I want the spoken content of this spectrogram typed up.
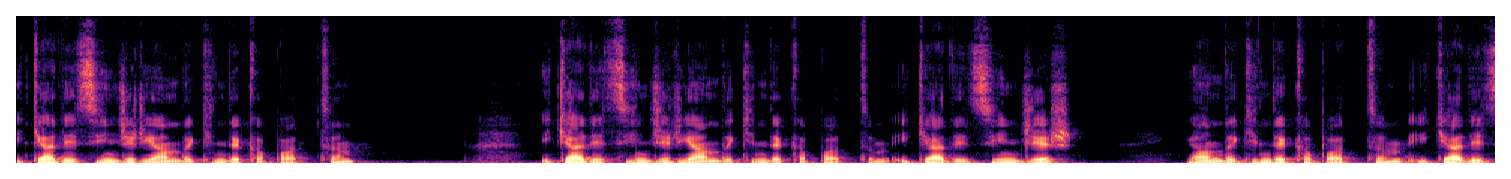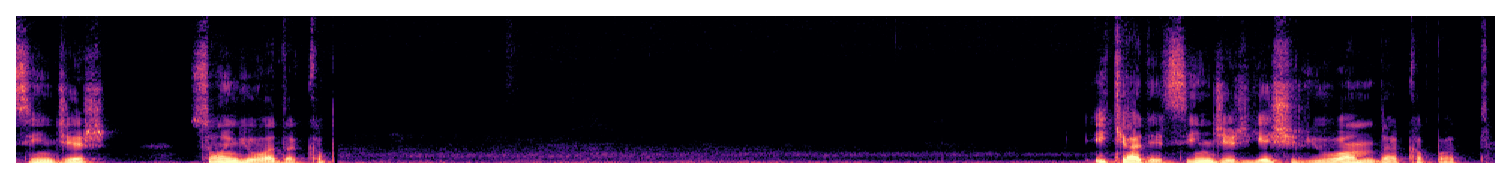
İki adet zincir yandakinde kapattım. İki adet zincir yandakinde kapattım. İki adet zincir yandakinde kapattım. İki adet zincir son yuvada kapattım. İki adet zincir yeşil yuvamda kapattım.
